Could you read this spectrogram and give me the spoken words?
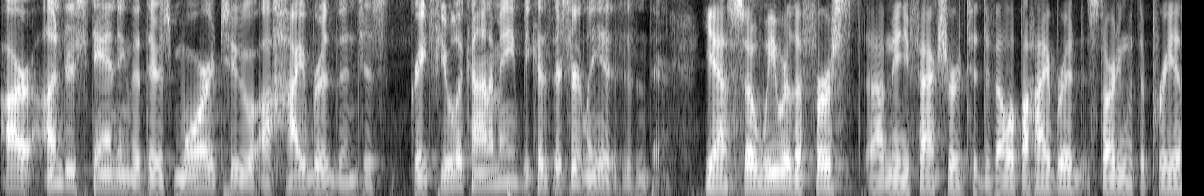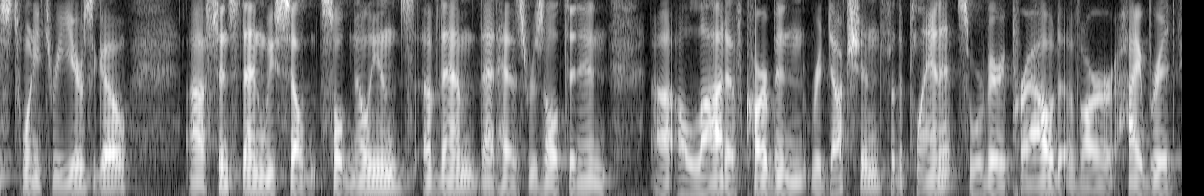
are understanding that there's more to a hybrid than just great fuel economy? Because there certainly is, isn't there? Yeah, so we were the first uh, manufacturer to develop a hybrid, starting with the Prius 23 years ago. Uh, since then, we've sold, sold millions of them. That has resulted in uh, a lot of carbon reduction for the planet. So we're very proud of our hybrid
